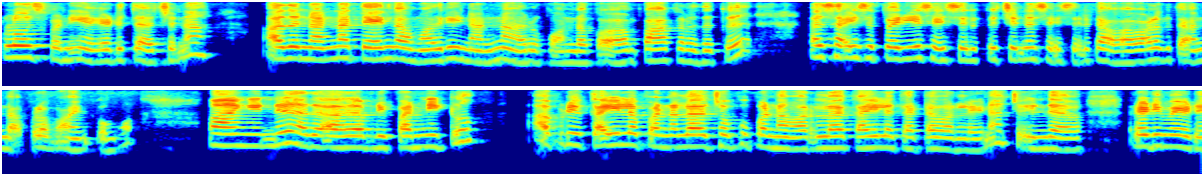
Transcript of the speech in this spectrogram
க்ளோஸ் பண்ணி எடுத்தாச்சுன்னா அது நன்னா தேங்காய் மாதிரி நன்னா இருக்கும். அந்த பார்க்குறதுக்கு அது சைஸ் பெரிய சைஸ் இருக்குது சின்ன சைஸ் இருக்குது அவளுக்கு தகுந்தாப்புல வாங்கிக்கோங்க. வாங்கிட்டு அதை அதை அப்படி பண்ணிட்டும் அப்படி கையில் பண்ணலை சொப்பு பண்ண வரல கையில் தட்ட வரலைன்னா இந்த ரெடிமேடு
